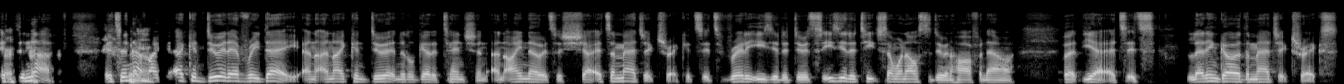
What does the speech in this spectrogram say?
it's enough. It's enough. Yeah. I, I, can do it every day, and, and I can do it, and it'll get attention. And I know it's a sh- it's a magic trick. It's it's really easy to do. It's easier to teach someone else to do in half an hour. But yeah, it's it's letting go of the magic tricks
